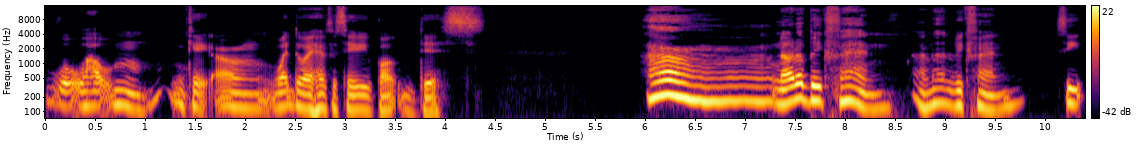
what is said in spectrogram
wow. Mm, okay. Um, what do I have to say about this? Um, not a big fan. I'm not a big fan. See,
